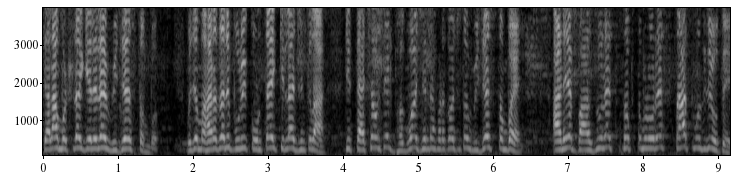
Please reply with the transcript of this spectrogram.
त्याला म्हटलं गेलेलं आहे विजय स्तंभ. म्हणजे महाराजांनी पूर्वी कोणताही किल्ला जिंकला की त्याच्यावरती एक भगवा झेंडा फडकावायचा तो विजय स्तंभ आहे. आणि बाजूला सप्त मनोरे सात मजली होते.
